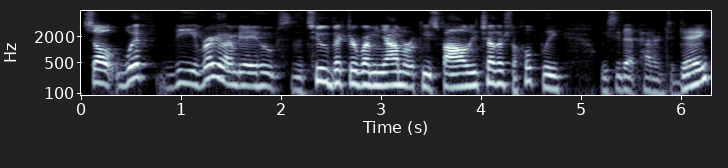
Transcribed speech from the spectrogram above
So with the regular NBA Hoops, the two Victor Wembanyama rookies followed each other. So hopefully we see that pattern today.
